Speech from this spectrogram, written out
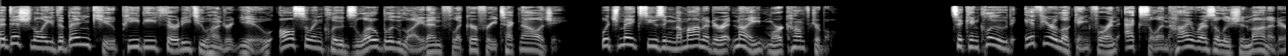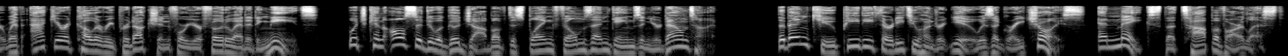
Additionally, the BenQ PD3200U also includes low blue light and flicker-free technology, which makes using the monitor at night more comfortable. To conclude, if you're looking for an excellent high-resolution monitor with accurate color reproduction for your photo editing needs, which can also do a good job of displaying films and games in your downtime, the BenQ PD3200U is a great choice and makes the top of our list.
